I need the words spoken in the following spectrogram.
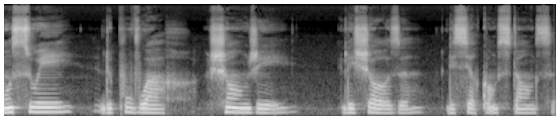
Mon souhait de pouvoir changer les choses, les circonstances,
